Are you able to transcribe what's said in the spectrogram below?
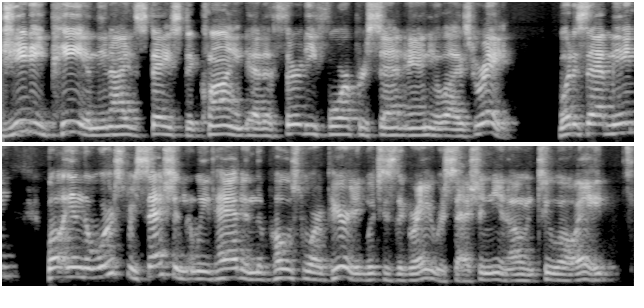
GDP in the United States declined at a 34% annualized rate. What does that mean? Well, in the worst recession that we've had in the post war period, which is the Great Recession, you know, in 2008,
